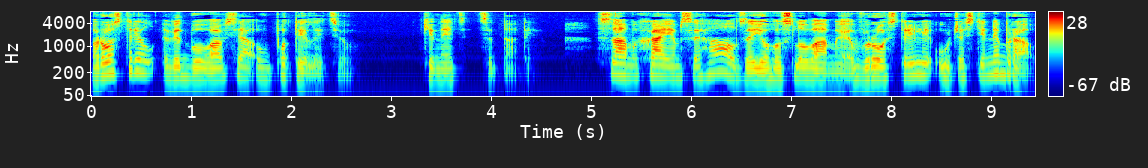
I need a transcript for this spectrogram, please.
Розстріл відбувався в потилицю. Кінець цитати. Сам Хаєм Сегал, за його словами, в розстрілі участі не брав.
